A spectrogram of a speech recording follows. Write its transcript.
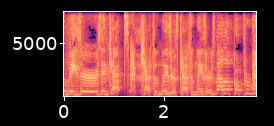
lasers and cats. Cats and lasers. Cats and lasers. Malapropism.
